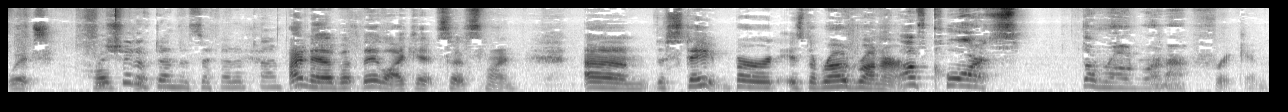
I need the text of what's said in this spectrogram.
which We should have done this ahead of time. I know, but they like it, so it's fine. Um, the state bird is the roadrunner. Of course, the Roadrunner. Freaking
